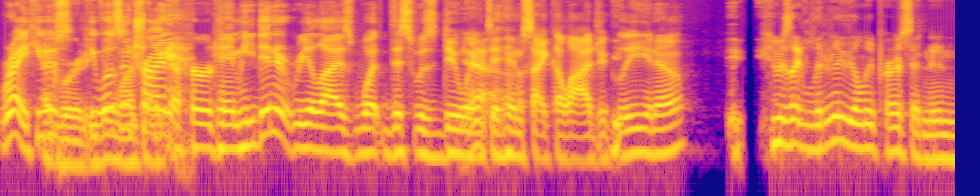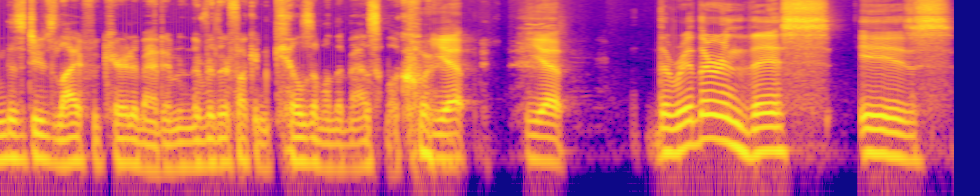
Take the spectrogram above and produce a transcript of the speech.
Right. He was Edward, he he wasn't trying like- to hurt him. He didn't realize what this was doing to him psychologically, you know? He, he was like literally the only person in this dude's life who cared about him, and the Riddler fucking kills him on the basketball court. Yep. Yep. The Riddler in this is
